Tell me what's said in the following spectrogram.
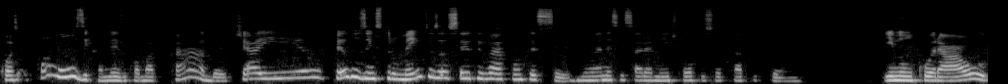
com a, com, a, música mesmo, com a batucada, que aí eu, pelos instrumentos eu sei o que vai acontecer, não é necessariamente pela pessoa que está apitando. E num coral,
